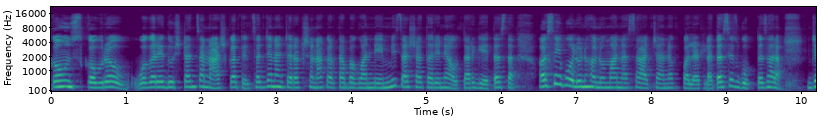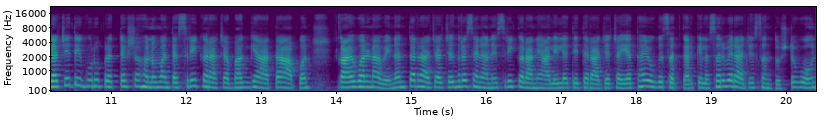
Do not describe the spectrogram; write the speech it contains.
कंस कौरव वगैरे दुष्टांचा नाश करतील. सज्जनांच्या रक्षणाकरता भगवान नेहमीच अशा तऱ्हेने अवतार घेत असतात. असे बोलून हनुमान असा अचानक पलटला. तसेच गुप्त झाला. ज्याचे ते गुरु प्रत्यक्ष हनुमान त्या श्रीकराच्या भाग्य आता आपण काय वर्णावे? नंतर राजा चंद्र सेनाने श्रीकराने आलेल्या तेथे राजाचा यथायोग्य सत्कार केला. सर्व राजे संतुष्ट होऊन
